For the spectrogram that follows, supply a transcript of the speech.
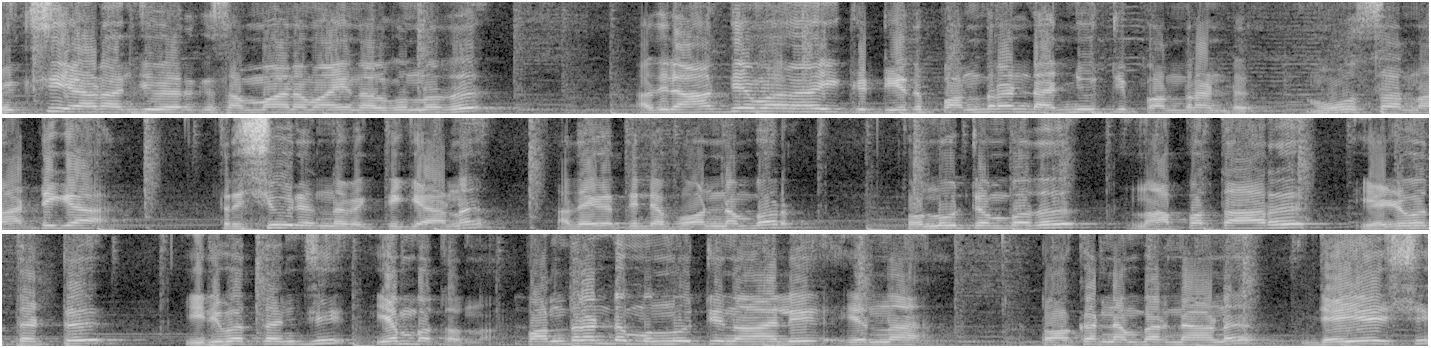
മിക്സിയാണ് അഞ്ച് പേർക്ക് സമ്മാനമായി നൽകുന്നത്. അതിലാദ്യമായി കിട്ടിയത് പന്ത്രണ്ട് അഞ്ഞൂറ്റി പന്ത്രണ്ട്. മൂസ നാട്ടിക തൃശ്ശൂർ എന്ന വ്യക്തിക്കാണ് അദ്ദേഹത്തിന്റെ ഫോൺ നമ്പർ. തൊണ്ണൂറ്റൊമ്പത് നാൽപ്പത്താറ് എഴുപത്തെട്ട് ഇരുപത്തഞ്ച് എൺപത്തൊന്ന്. പന്ത്രണ്ട് മുന്നൂറ്റി നാല് എന്ന ടോക്കൺ നമ്പറിനാണ് ജയേഷ്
